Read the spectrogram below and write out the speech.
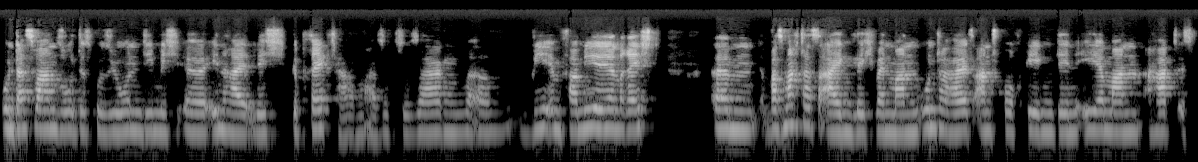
Und das waren so Diskussionen, die mich inhaltlich geprägt haben. Also zu sagen, wie im Familienrecht ähm, was macht das eigentlich, wenn man Unterhaltsanspruch gegen den Ehemann hat? Ist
